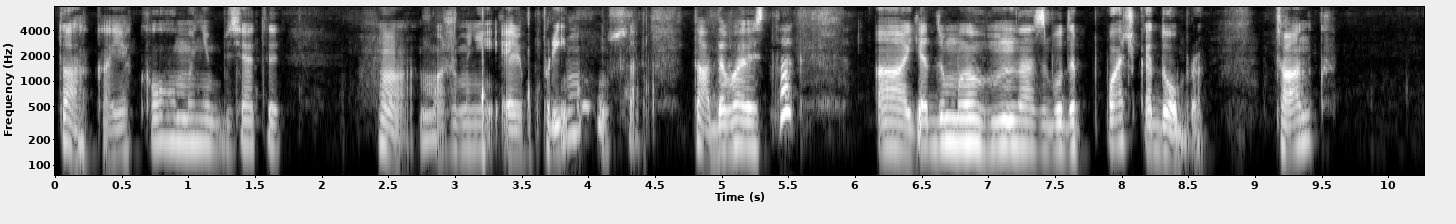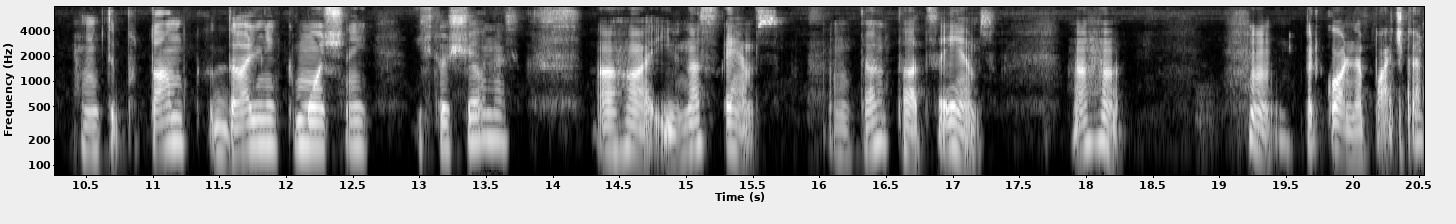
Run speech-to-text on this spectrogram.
Так, а якого мені взяти? Ха, може мені Ель Примуса? Так, давай ось так. А, я думаю, в нас буде пачка добра. Танк. Типу танк, дальник мощний. І хто ще в нас? Ага, і в нас Емс. Та, та, це Емс. Ага. Хм, прикольна пачка.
